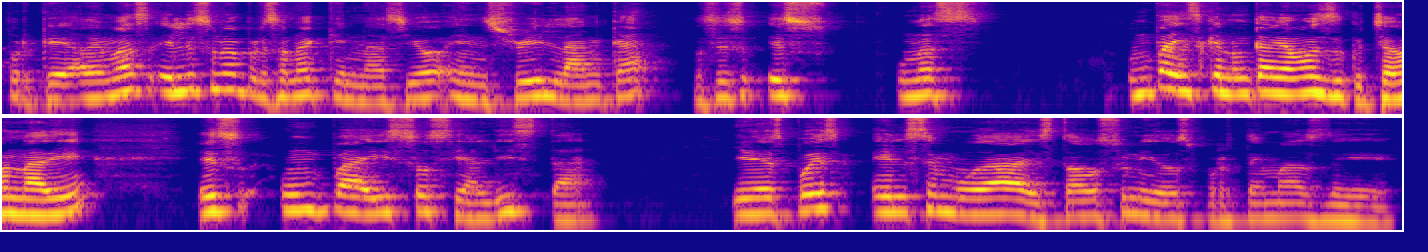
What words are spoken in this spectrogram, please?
porque además él es una persona que nació en Sri Lanka. O es, un país que nunca habíamos escuchado nadie. Es un país socialista. Y después él se muda a Estados Unidos por temas de,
